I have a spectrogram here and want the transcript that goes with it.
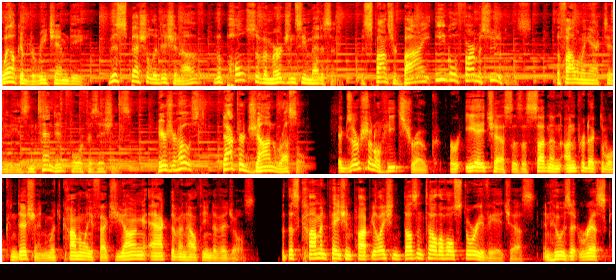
Welcome to ReachMD. This special edition of The Pulse of Emergency Medicine is sponsored by Eagle Pharmaceuticals. The following activity is intended for physicians. Here's your host, Dr. John Russell. Exertional heat stroke, or EHS, is a sudden and unpredictable condition which commonly affects young, active, and healthy individuals. But this common patient population doesn't tell the whole story of EHS and who is at risk,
